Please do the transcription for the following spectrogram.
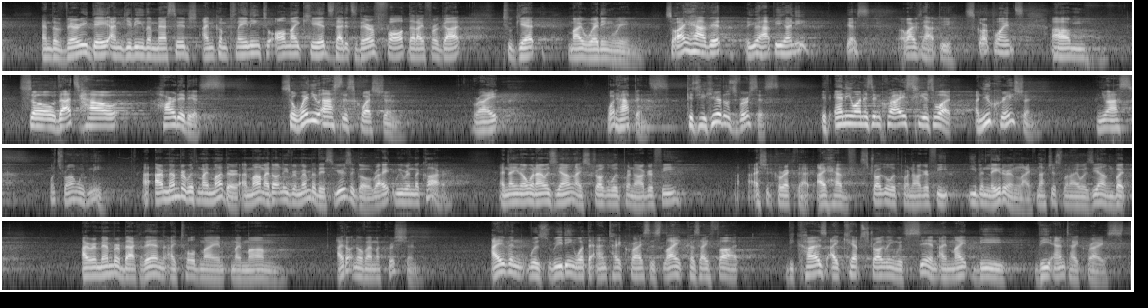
And the very day I'm giving the message, I'm complaining to all my kids that it's their fault that I forgot to get my wedding ring. So I have it. Are you happy, honey? Yes, my wife's happy. Score points. Um, so that's how hard it is. So when you ask this question, right, what happens? Because you hear those verses. If anyone is in Christ, he is what? A new creation. And you ask, what's wrong with me? I, I remember with my mother, my mom, I don't even remember this, years ago, right? We were in the car. And you know, when I was young, I struggled with pornography. I should correct that. I have struggled with pornography even later in life, not just when I was young. But I remember back then, I told my, my mom, I don't know if I'm a Christian. I even was reading what the Antichrist is like because I thought, because I kept struggling with sin, I might be the Antichrist.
